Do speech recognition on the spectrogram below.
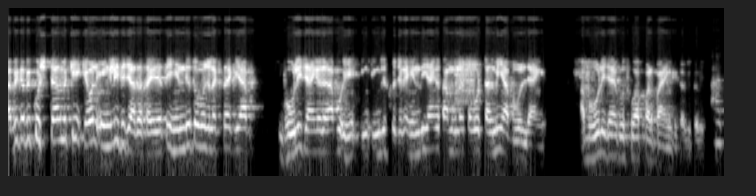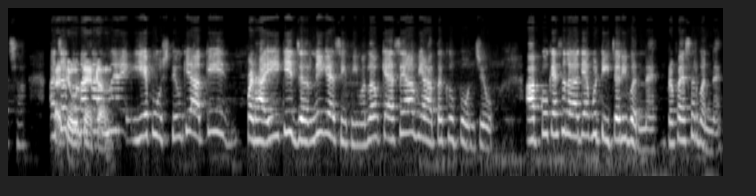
कभी कभी कुछ टर्म की केवल इंग्लिश ज़्यादा सही रहती है। हिंदी तो मुझे लगता है कि आप भूल ही जाएँगे। अगर आप इंग्लिश को जगह हिंदी आएँगे तो आपको लगता है वो टर्म ही आप भूल जाएँगे। आप भूल ही जाएँगे उसको आप पढ़ पाएँगे कभी कभी अच्छा अच्छा थोड़ा सा मैं ये पूछती हूँ कि आपकी पढ़ाई की जर्नी कैसी थी? मतलब कैसे आप यहाँ तक पहुँचे हो? आपको कैसा लगा कि आपको टीचर ही बनना है प्रोफेसर बनना है?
